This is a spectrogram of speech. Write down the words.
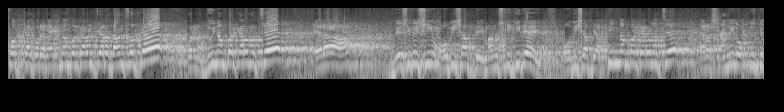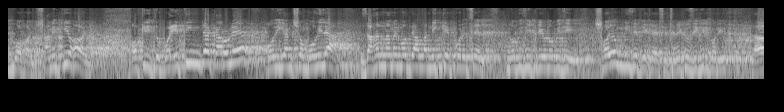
সৎকা করে না। এক নম্বর কারণ হচ্ছে এরা দান সৎকা করে না। দুই নম্বর কারণ হচ্ছে এরা বেশি বেশি অভিশাপ দেয়। মানুষকে কি দেয়? অভিশাপ দেয়। আর তিন নম্বর কারণ হচ্ছে, এরা স্বামীর অকৃতজ্ঞ হয়। স্বামীর কি হয়? অকৃতজ্ঞ। এই তিনটা কারণে অধিকাংশ মহিলা জাহান নামের মধ্যে আল্লাহ নিক্ষেপ করেছেন। নবীজি, প্রিয় নবীজি, স্বয়ং নিজে দেখে এসেছেন। একটু জিকির করি। লা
